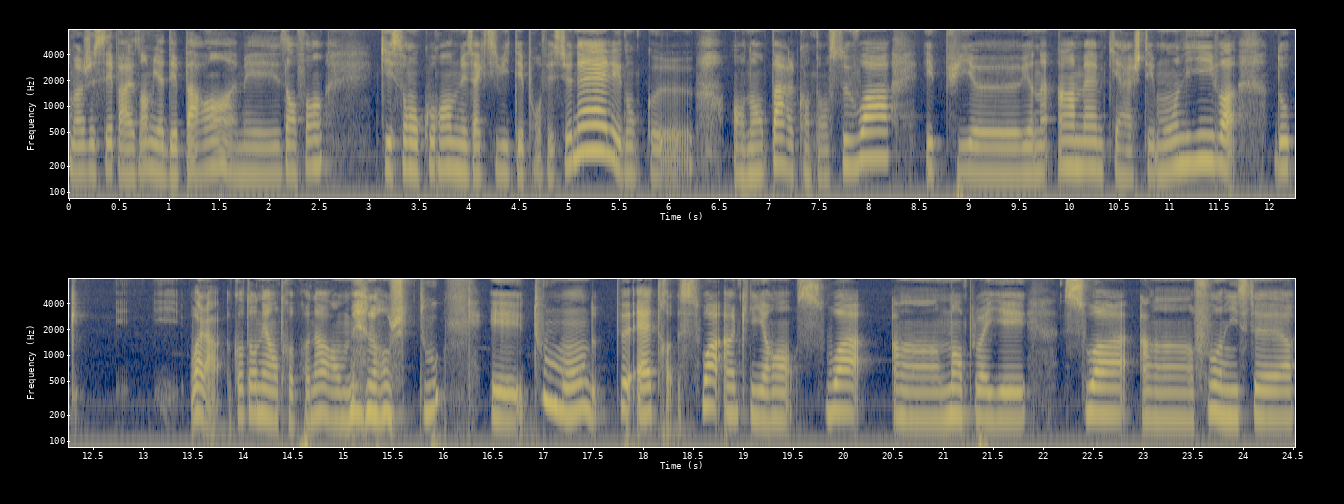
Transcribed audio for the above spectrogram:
Moi, je sais par exemple, il y a des parents mes enfants qui sont au courant de mes activités professionnelles et donc euh, on en parle quand on se voit. Et puis euh, il y en a un même qui a acheté mon livre. Donc voilà, quand on est entrepreneur, on mélange tout et tout le monde peut être soit un client, soit un employé, soit un fournisseur,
